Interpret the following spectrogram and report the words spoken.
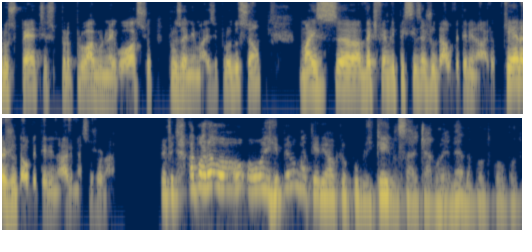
os pets, para o agronegócio, para os animais de produção, mas a Vet Family precisa ajudar o veterinário, quer ajudar o veterinário nessa jornada. Perfeito. Agora, o, o, Henri, pelo material que eu publiquei no site agrorevenda.com.br,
